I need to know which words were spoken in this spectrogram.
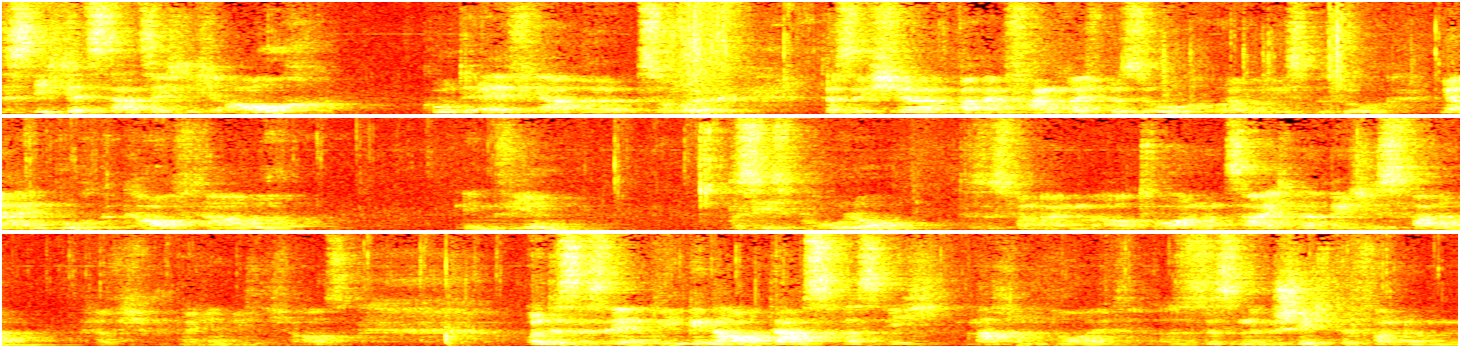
das liegt jetzt tatsächlich auch gut elf Jahre zurück, dass ich äh, bei einem Frankreich-Besuch oder Paris-Besuch mir ein Buch gekauft habe, neben vielen. Das hieß Polo. Das ist von einem Autoren und Zeichner, Regis Faller. Ich hoffe, ich spreche ihn richtig aus. Und es ist irgendwie genau das, was ich machen wollte. Also es ist eine Geschichte von einem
